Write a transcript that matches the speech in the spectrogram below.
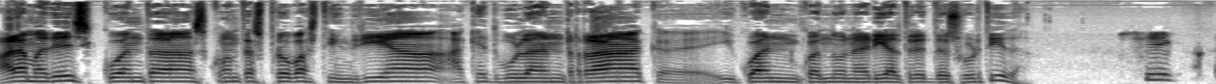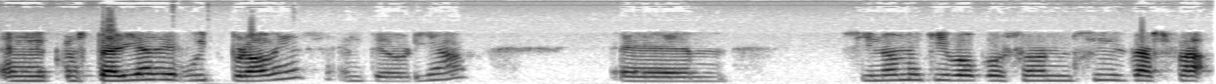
ara mateix quantes, quantes proves tindria aquest volant RAC eh, i quan, quan donaria el tret de sortida? Sí, eh, constaria de vuit proves, en teoria. Eh, si no m'equivoco, són sis d'asfalt,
